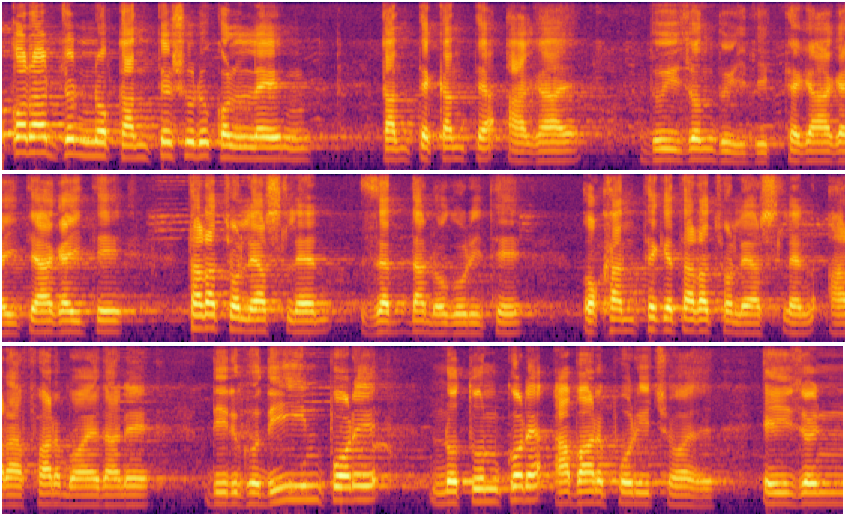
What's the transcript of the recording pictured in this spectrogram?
করার জন্য কানতে শুরু করলেন, কানতে কানতে আগায়, দুইজন দুই দিক থেকে আগাইতে আগাইতে তারা চলে আসলেন জেদ্দা নগরীতে। ওখান থেকে তারা চলে আসলেন আরাফার ময়দানে। দীর্ঘদিন পরে নতুন করে আবার পরিচয়। এই জন্য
